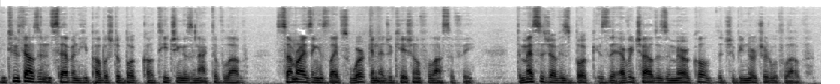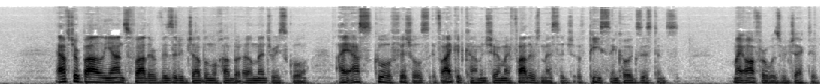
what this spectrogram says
In 2007, he published a book called Teaching is an Act of Love, summarizing his life's work and educational philosophy. The message of his book is that every child is a miracle that should be nurtured with love. After Baha Alyan's father visited Jabal Mukaber Elementary School, I asked school officials if I could come and share my father's message of peace and coexistence. My offer was rejected.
